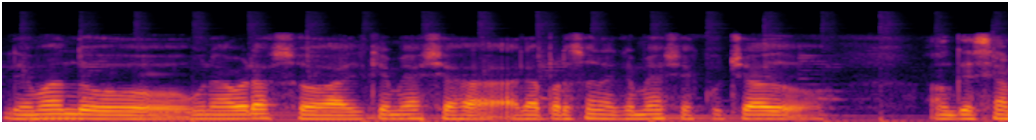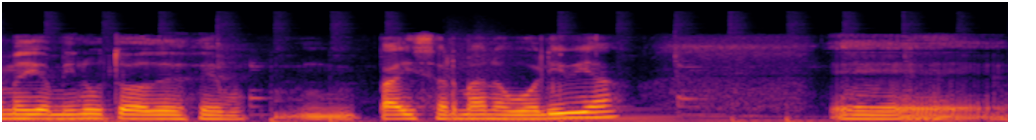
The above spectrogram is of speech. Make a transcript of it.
le mando un abrazo al que me haya, a la persona que me haya escuchado, aunque sea medio minuto desde país hermano Bolivia. Eh,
